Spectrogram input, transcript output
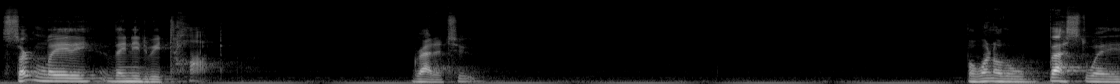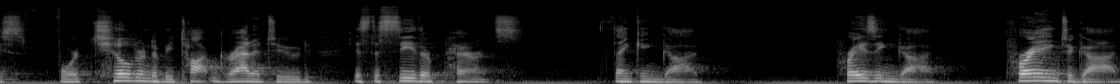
Certainly, they need to be taught gratitude. But one of the best ways for children to be taught gratitude is to see their parents thanking God, praising God, praying to God,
